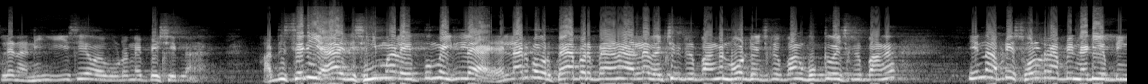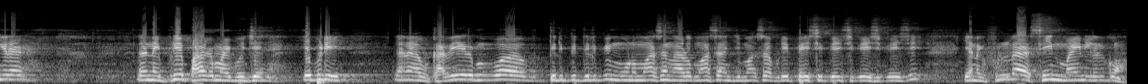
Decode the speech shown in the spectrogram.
இல்லைண்ணா நீ ஈஸியாக உடனே பேசிடலாம். அது சரியா? இது சினிமாவில் எப்பவுமே இல்லை. எல்லாருமே ஒரு பேப்பர் பேனா எல்லாம் வச்சுக்கிட்டு இருப்பாங்க. நோட் வச்சுட்டு இருப்பாங்க. புக்கு வச்சுட்டு இருப்பாங்க. என்ன அப்படியே சொல்கிறேன் அப்படி நடி அப்படிங்கிற. இல்லைண்ணா இப்படியே பழக்கமாகி போச்சு. எப்படி? ஏன்னா கதையை ரொம்ப திருப்பி திருப்பி மூணு மாதம் நாலு மாதம் அஞ்சு மாதம் அப்படியே பேசி பேசி பேசி பேசி எனக்கு ஃபுல்லாக சீன் மைண்டில் இருக்கும்.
